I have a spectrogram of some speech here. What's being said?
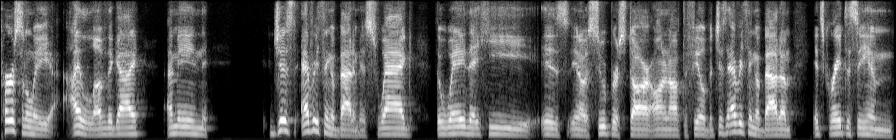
personally, I love the guy. I mean, just everything about him, his swag, the way that he is, you know, a superstar on and off the field, but just everything about him. It's great to see him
